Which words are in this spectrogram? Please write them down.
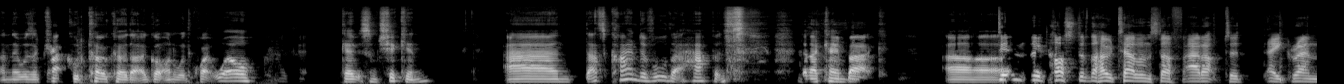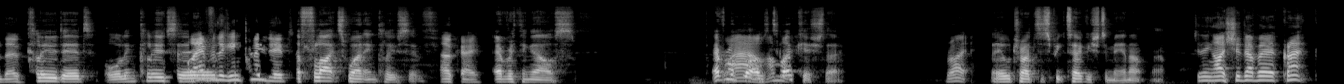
And there was a cat called Coco that I got on with quite well. Okay. Gave it some chicken. and that's kind of all that happened. then I came back. Uh, Didn't the cost of the hotel and stuff add up to eight grand though? included, all inclusive. Well, everything included. The flights weren't inclusive. Okay, Everything else. Everyone Wow, was Turkish though. Right. They all tried to speak Turkish to me, and I, Do you think I should have a crack?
